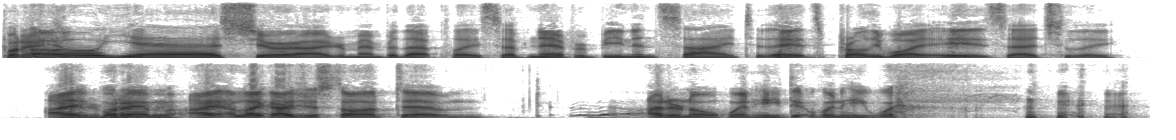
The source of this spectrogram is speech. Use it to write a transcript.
But I, Oh yeah, sure. I remember that place. I've never been inside. It's probably what it is actually. I, I but um. I like I just thought um, I don't know when he did when he went.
